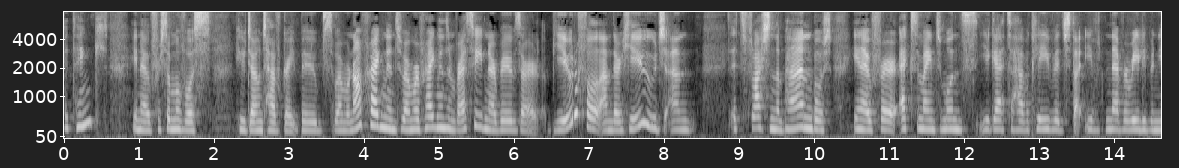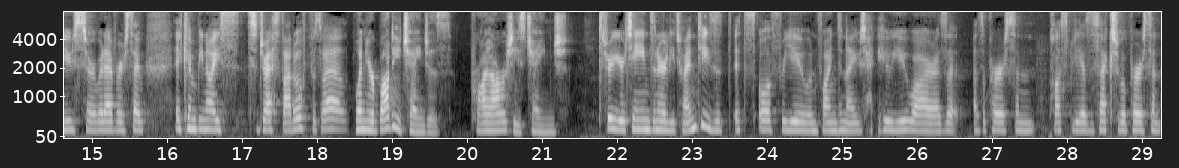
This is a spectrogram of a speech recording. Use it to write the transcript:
I think. You know, for some of us who don't have great boobs, when we're not pregnant, when we're pregnant and breastfeeding, our boobs are beautiful and they're huge and it's flash in the pan, but you know, for X amount of months, you get to have a cleavage that you've never really been used to or whatever. So it can be nice to dress that up as well. When your body changes, priorities change through your teens and early 20s it, it's all for you and finding out who you are as a as a person possibly as a sexual person.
